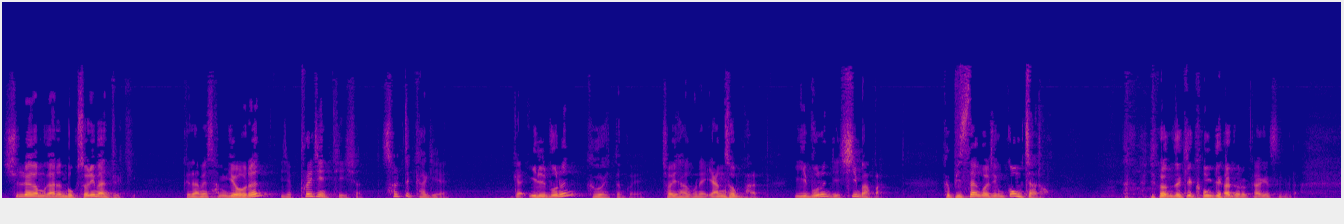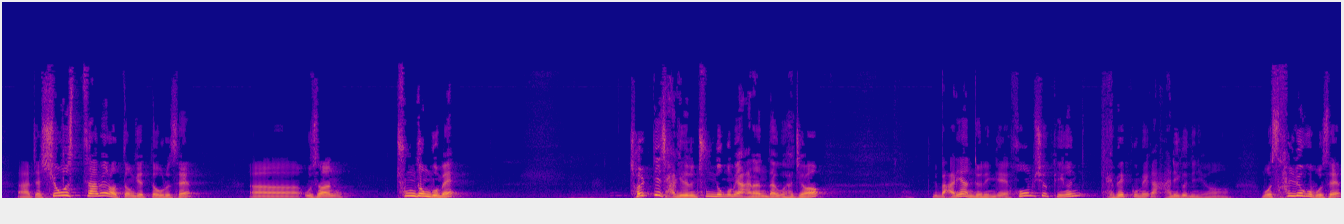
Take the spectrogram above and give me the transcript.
신뢰감 가는 목소리 만들기. 그 다음에 3개월은 이제 프레젠테이션, 설득하기에. 그러니까 1부는 그거였던 거예요. 저희 학원의 양성반. 2부는 이제 심화반. 그 비싼 걸 지금 공짜로 여러분들께 공개하도록 하겠습니다. 아, 자, 쇼호스트 하면 어떤 게 떠오르세요? 아, 우선 충동구매. 절대 자기들은 충동구매 안 한다고 하죠. 말이 안 되는 게 홈쇼핑은 계획 구매가 아니거든요. 뭐 살려고 보세요.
